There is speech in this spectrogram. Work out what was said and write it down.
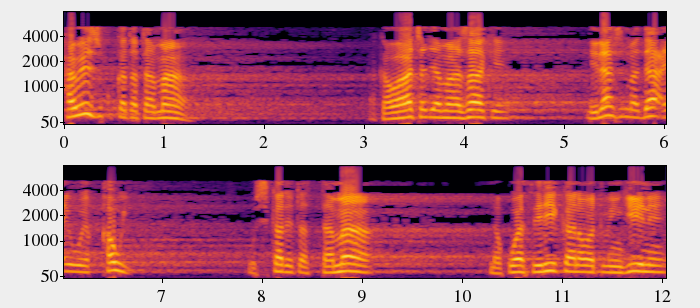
hawezi kukata tamaa. Akawaacha jamaa zake ni lazima dai uwe kawi usikate tamaa na kuathirika na watu wengine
